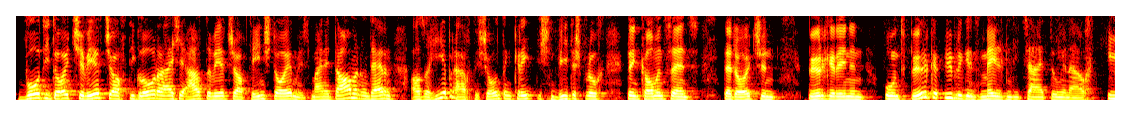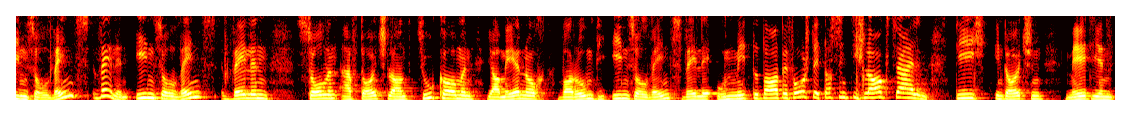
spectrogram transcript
wo die deutsche Wirtschaft, die glorreiche Autowirtschaft hinsteuern muss. Meine Damen und Herren, also hier braucht es schon den kritischen Widerspruch, den Common Sense der deutschen Bürgerinnen und Bürger. Übrigens melden die Zeitungen auch Insolvenzwellen. Insolvenzwellen sollen auf Deutschland zukommen. Ja, mehr noch, warum die Insolvenzwelle unmittelbar bevorsteht. Das sind die Schlagzeilen, die ich in deutschen Medien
